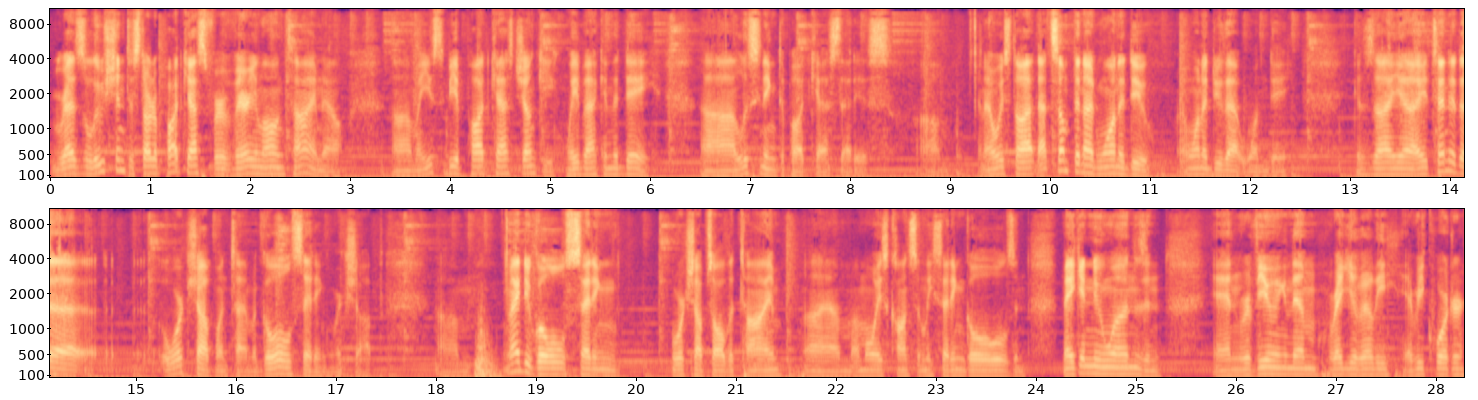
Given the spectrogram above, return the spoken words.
resolution to start a podcast for a very long time now. Um, I used to be a podcast junkie way back in the day, uh, listening to podcasts, that is. Um, and I always thought that's something I'd want to do. I want to do that one day. Because I, uh, I attended a, a, workshop one time, a goal setting workshop. Um, I do goal setting workshops all the time. Um, I'm always constantly setting goals and making new ones and and reviewing them regularly every quarter,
